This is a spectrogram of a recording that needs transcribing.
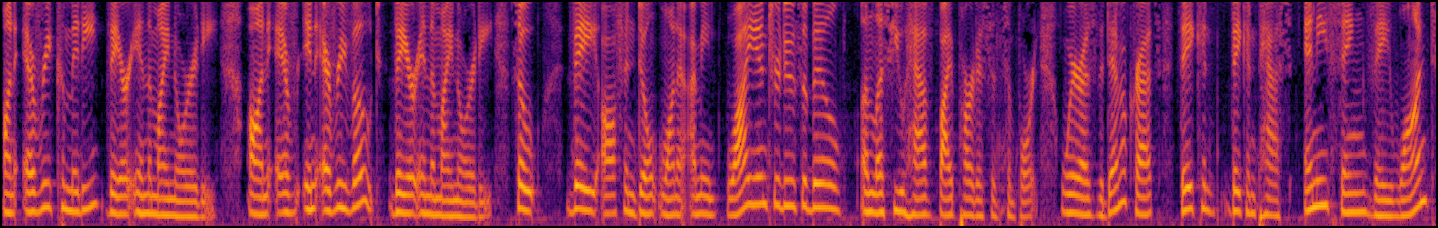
On every committee, they are in the minority. On every, in every vote, they are in the minority. So they often don't want to, I mean, why introduce a bill unless you have bipartisan support? Whereas the Democrats, they can, they can pass anything they want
